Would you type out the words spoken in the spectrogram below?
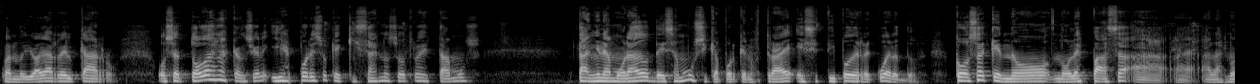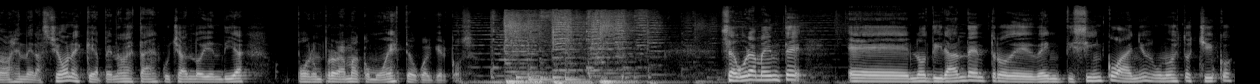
cuando, yo agarré el carro. O sea, todas las canciones, y es por eso que quizás nosotros estamos tan enamorados de esa música, porque nos trae ese tipo de recuerdos. Cosa que no, no les pasa a, a- a las nuevas generaciones que apenas la están escuchando hoy en día por un programa como este o cualquier cosa. Seguramente eh, nos dirán dentro de 25 años, uno de estos chicos,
